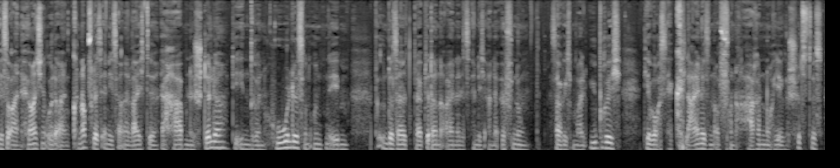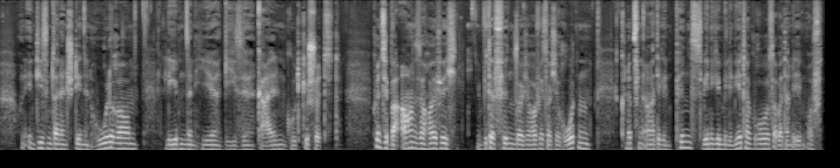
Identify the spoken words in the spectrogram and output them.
hier so ein Hörnchen oder ein Knopf, letztendlich so eine leichte erhabene Stelle, die innen drin hohl ist und unten eben bei Unterseite bleibt ja dann eine letztendlich eine Öffnung, sage ich mal, übrig, die aber auch sehr klein ist und auch von Haaren noch hier geschützt ist. Und in diesem dann entstehenden Hohlraum leben dann hier diese Gallen gut geschützt. Können Sie bei Ahorn sehr häufig wiederfinden, solche häufig solche roten, knöpfchenartigen Pins, wenige Millimeter groß, aber dann eben oft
